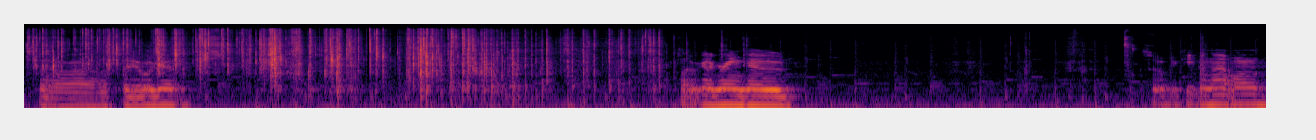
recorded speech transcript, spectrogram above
So uh, let's see what we get. So we got a green code. So we'll be keeping that one.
